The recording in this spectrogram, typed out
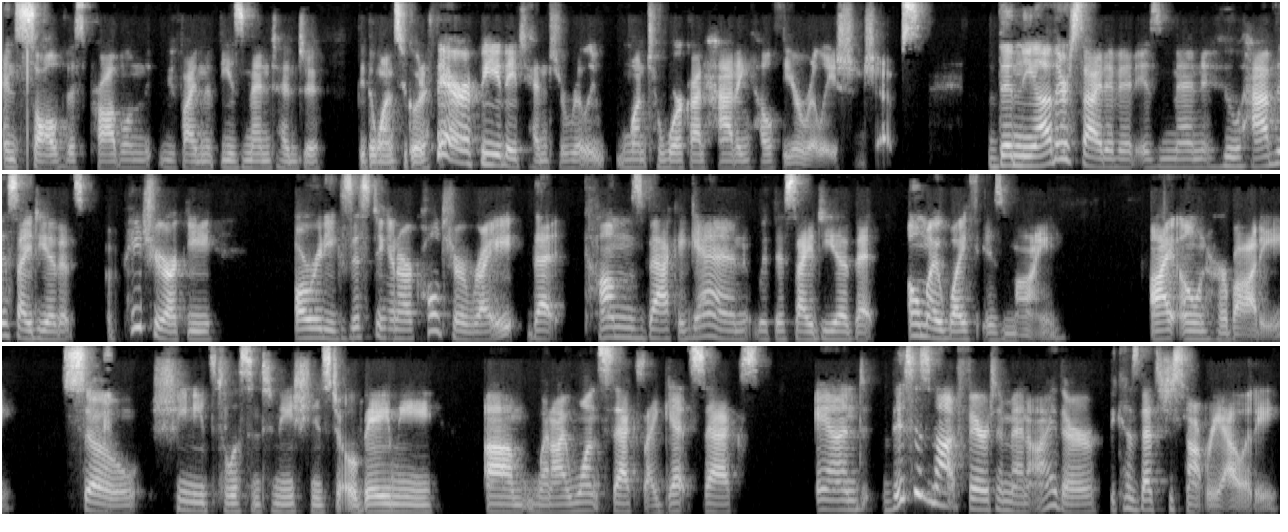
and solve this problem. We find that these men tend to be the ones who go to therapy. They tend to really want to work on having healthier relationships. Then the other side of it is men who have this idea that's of patriarchy already existing in our culture, right? That comes back again with this idea that, oh, my wife is mine. I own her body. So she needs to listen to me. She needs to obey me. Um, when I want sex, I get sex. And this is not fair to men either, because that's just not reality.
